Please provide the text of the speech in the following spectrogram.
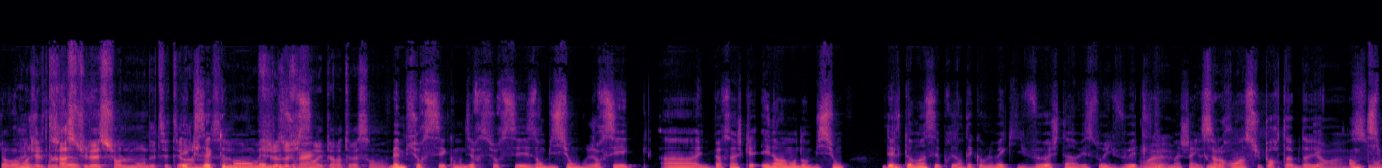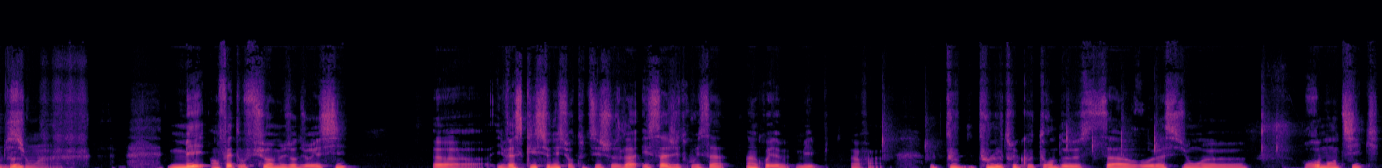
Genre, vraiment, j'ai Quelle trace ça tu laisses sur le monde, etc. Ça Exactement, même sur- hyper intéressant. ouais. même sur ses comment dire sur ses ambitions genre c'est un une personnage qui a énormément d'ambition dès le tome 1 c'est présenté comme le mec il veut acheter un vaisseau il veut être Ouais, libre machin et, et tout ça le rend insupportable d'ailleurs, euh, un son petit peu. ambition. euh. mais en fait au fur et à mesure du récit euh, il va se questionner sur toutes ces choses là et ça j'ai trouvé ça incroyable mais enfin tout, tout le truc autour de sa relation euh, romantique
